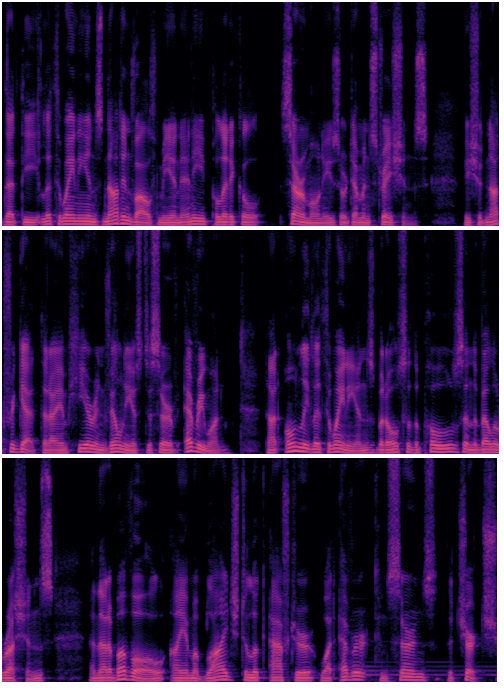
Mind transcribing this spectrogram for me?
that the Lithuanians not involve me in any political ceremonies or demonstrations. They should not forget that I am here in Vilnius to serve everyone, not only Lithuanians, but also the Poles and the Belarusians, and that above all, I am obliged to look after whatever concerns the Church.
